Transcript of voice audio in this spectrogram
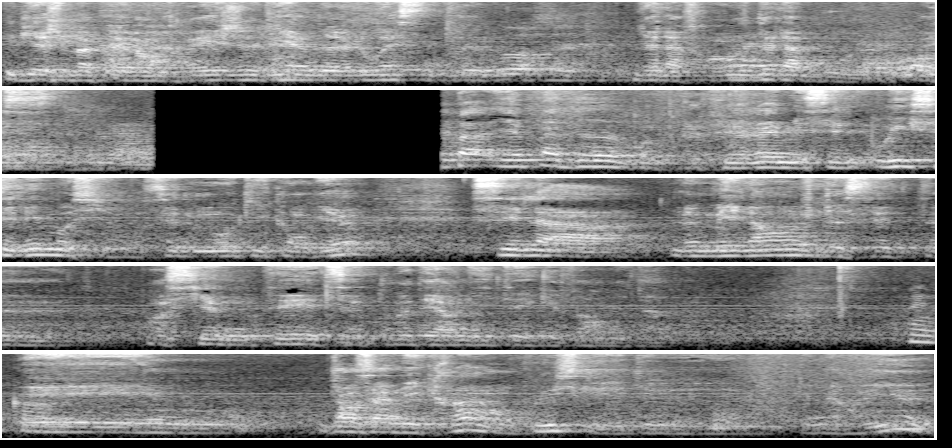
Eh bien, je m'appelle André, je viens de l'ouest de la France, de la Boule, Il n'y a pas, d'œuvre préférée, mais oui, c'est l'émotion, c'est le mot qui convient. C'est le mélange de cette euh, ancienneté et de cette modernité qui est formidable. Et euh, dans un écrin en plus qui est merveilleux,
